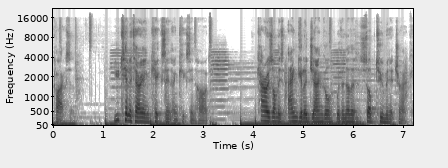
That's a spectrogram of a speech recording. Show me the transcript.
klaxon. Utilitarian kicks in and kicks in hard. Carries on this angular jangle with another sub two minute track,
